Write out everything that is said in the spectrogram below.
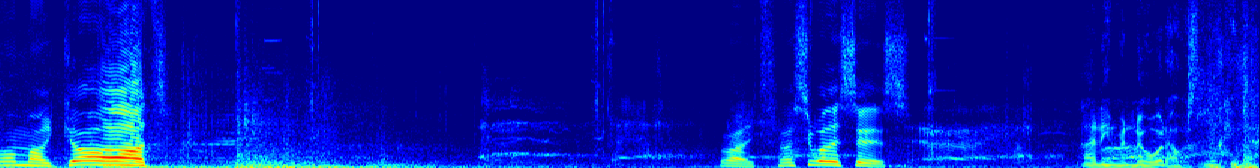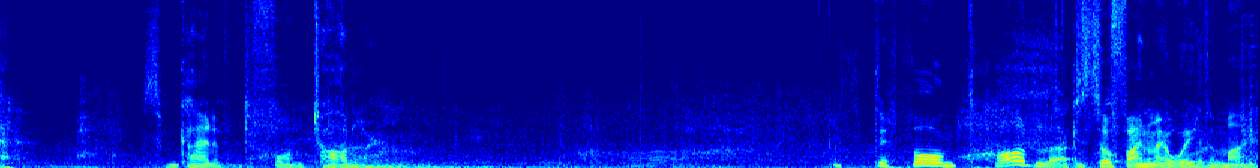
Oh my god! Right, let's see what this is. I didn't even know what I was looking at. Some kind of deformed toddler. Deformed toddler. I can still find my way to the mine.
